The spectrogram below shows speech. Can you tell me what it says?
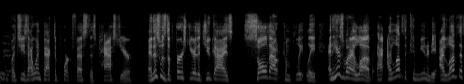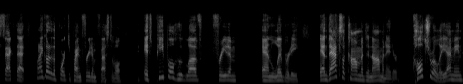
mm-hmm. but geez i went back to PorcFest this past year and this was the first year that you guys sold out completely. And here's what I love I, I, love the community. I love the fact that when I go to the Porcupine Freedom Festival, it's people who love freedom and liberty. And that's the common denominator. Culturally, I mean,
